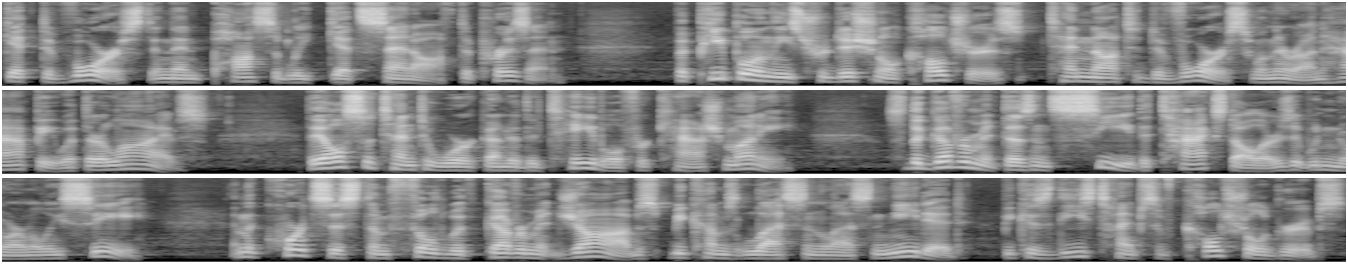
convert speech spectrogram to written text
get divorced, and then possibly get sent off to prison. But people in these traditional cultures tend not to divorce when they're unhappy with their lives. They also tend to work under the table for cash money, so the government doesn't see the tax dollars it would normally see. And the court system filled with government jobs becomes less and less needed because these types of cultural groups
